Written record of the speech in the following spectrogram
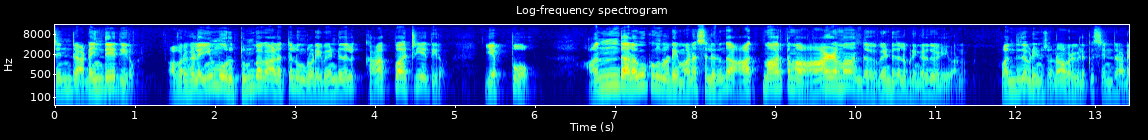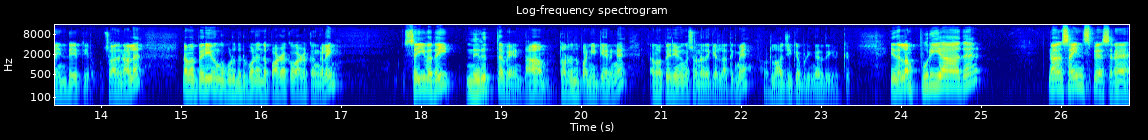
சென்று அடைந்தே தீரும். அவர்களையும் ஒரு துன்ப காலத்தில் உங்களுடைய வேண்டுதல் காப்பாற்றியே தீரும். எப்போ? அந்த அளவுக்கு உங்களுடைய மனசிலிருந்து ஆத்மார்த்தமாக ஆழமாக அந்த வேண்டுதல் அப்படிங்கிறது வெளியே வரணும். வந்தது அப்படின்னு சொன்னால் அவர்களுக்கு சென்று அடைந்தே தீரும். ஸோ அதனால் நம்ம பெரியவங்க கொடுத்துட்டு போன இந்த பழக்க வழக்கங்களை செய்வதை நிறுத்த வேண்டாம். தொடர்ந்து பண்ணிகிட்டே இருங்க. நம்ம பெரியவங்க சொன்னதுக்கு எல்லாத்துக்குமே ஒரு லாஜிக் அப்படிங்கிறது இருக்குது இதெல்லாம் புரியாத நான் சயின்ஸ் பேசுகிறேன்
